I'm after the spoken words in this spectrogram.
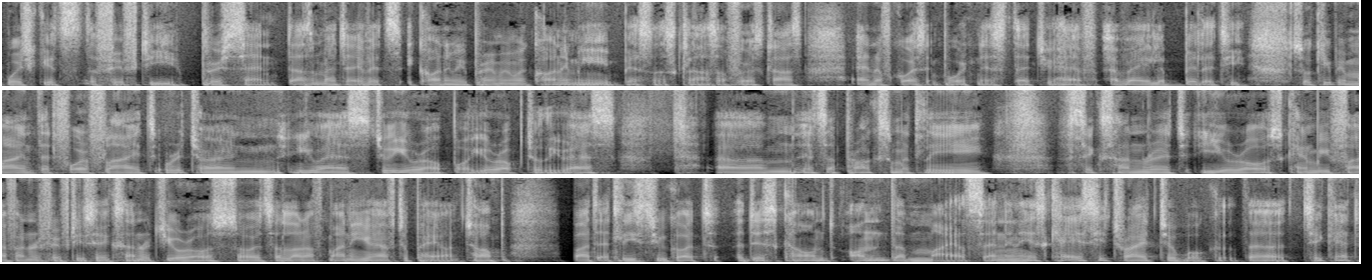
which gets the 50%. Doesn't matter if it's economy, premium economy, business class, or first class. And of course, important is that you have availability. So keep in mind that for a flight return US to Europe or Europe to the US, um, it's approximately 600 euros, can be 550, 600 euros. So it's a lot of money you have to pay on top but at least you got a discount on the miles. And in his case, he tried to book the ticket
